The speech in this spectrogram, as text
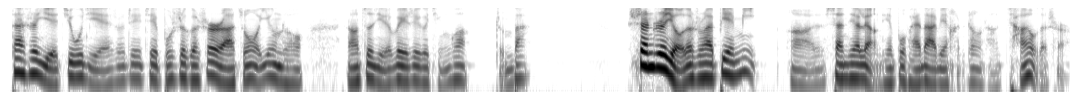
但是也纠结，说这这不是个事儿啊，总有应酬，然后自己的胃这个情况怎么办？甚至有的时候还便秘。啊，三天两天不排大便很正常，常有的事儿。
